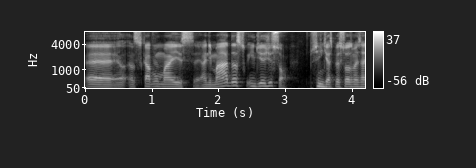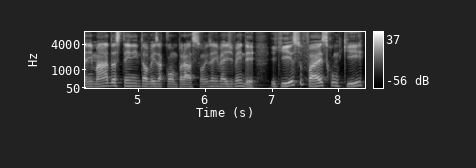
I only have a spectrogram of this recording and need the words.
é, elas ficavam mais é, animadas em dias de sol. Sim. que as pessoas mais animadas tendem talvez a comprar ações ao invés de vender. E que isso faz com que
